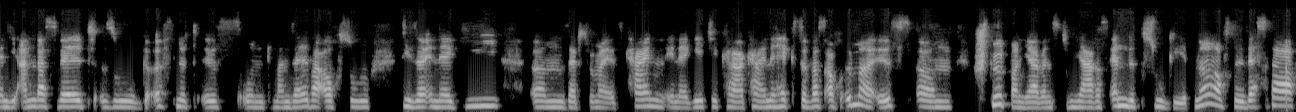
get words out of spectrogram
wenn die Anderswelt so geöffnet ist und man selber auch so dieser Energie, ähm, selbst wenn man jetzt kein Energetiker, keine Hexe, was auch immer ist, ähm, spürt man ja, wenn es zum Jahresende zugeht. Ne? Auf Silvester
